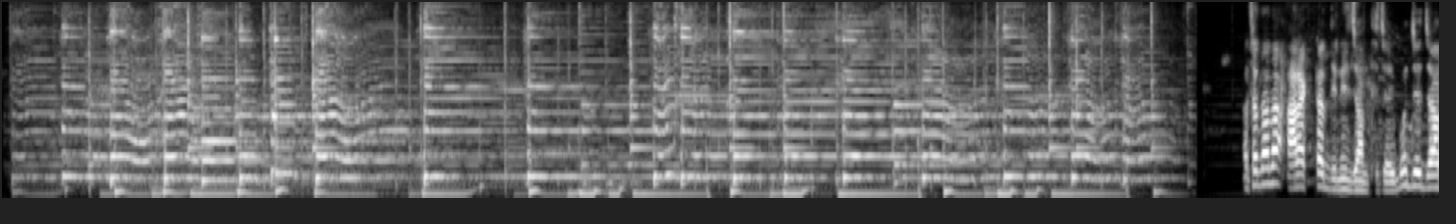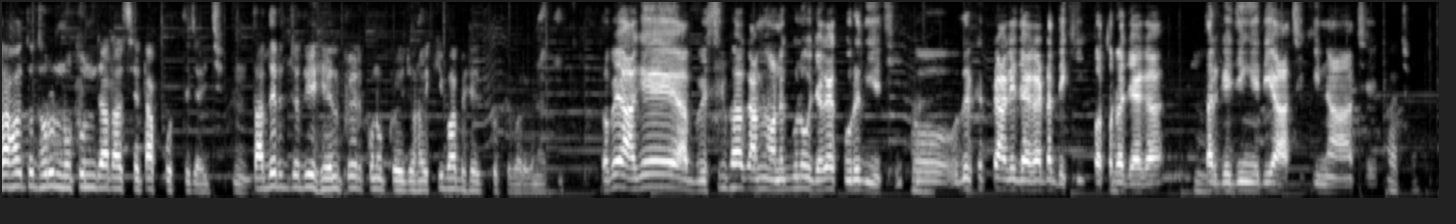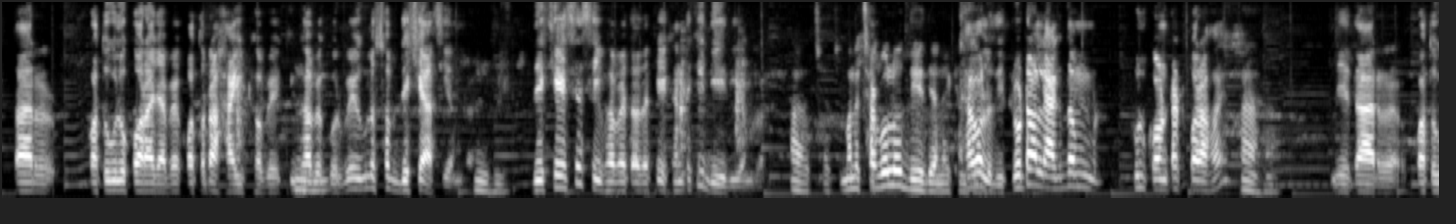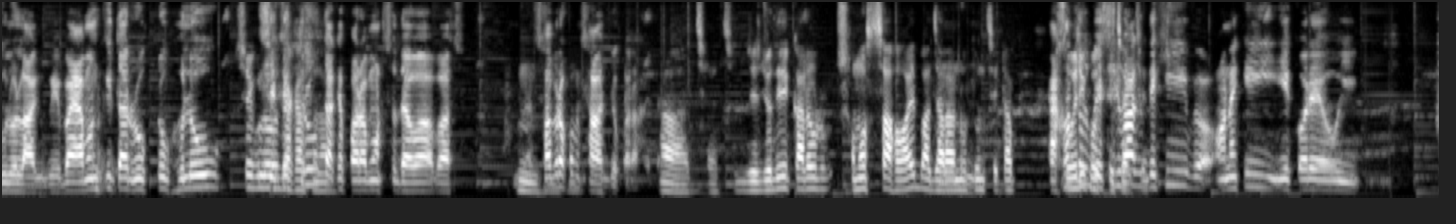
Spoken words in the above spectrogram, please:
আচ্ছা দাদা আর একটা জিনিস জানতে চাইব যে যারা হয়তো ধরুন নতুন যারা সেট করতে চাইছে তাদের যদি হেল্পের কোনো প্রয়োজন হয় কীভাবে হেল্প করতে পারবেন আপনি তবে আগে বেশিরভাগ আমি অনেকগুলো জায়গায় করে দিয়েছি। তো ওদের ক্ষেত্রে আগে জায়গাটা দেখি কতটা জায়গা তার গেজিং এরিয়া আছে কি না আছে আচ্ছা। তার কতগুলো করা যাবে কতটা হাইট হবে কীভাবে করবে এগুলো সব দেখে আসি আমরা। দেখে এসে সেইভাবে তাদেরকে এখান থেকে দিয়ে দিই আমরা। আচ্ছা আচ্ছা। মানে ছাগলও দিয়ে দেন ছাগলও দিই। টোটাল একদম ফুল কন্ট্যাক্ট করা হয়। হ্যাঁ হ্যাঁ। যে তার কতগুলো লাগবে বা এমনকি তার রোগ টোগ হলেও সেগুলো তাকে পরামর্শ দেওয়া বা সব রকম সাহায্য করা হয়। আচ্ছা আচ্ছা। যে যদি কারোর সমস্যা হয় বা যারা নতুন সেট আপ এখন তো বেশিরভাগ দেখি অনেকেই ইয়ে করে ওই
